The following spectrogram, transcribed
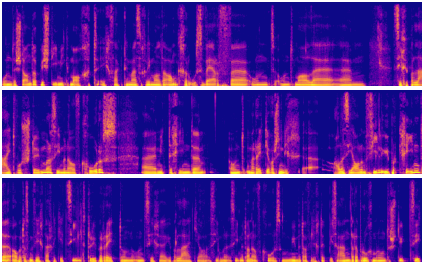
und eine Standortbestimmung macht. Ich sage dem auch so ein bisschen mal den Anker auswerfen und, und mal äh, ähm, sich überlegt, wo stehen wir, sind wir noch auf Kurs äh, mit den Kindern. Und man redet ja wahrscheinlich äh, alles in allem viel über Kinder, aber dass man vielleicht auch ein bisschen gezielt darüber redet und, und sich äh, überlegt, ja, sind wir, sind wir dann auf Kurs und müssen wir da vielleicht etwas ändern, brauchen wir Unterstützung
